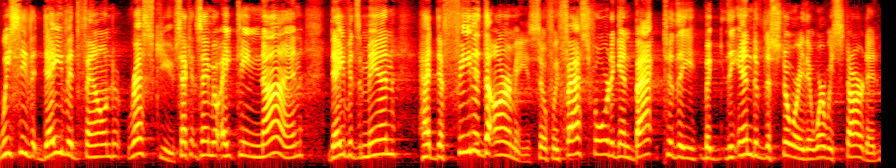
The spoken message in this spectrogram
we see that David found rescue. 2 Samuel 18 9, David's men had defeated the armies. So if we fast forward again back to the, the end of the story, there where we started,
